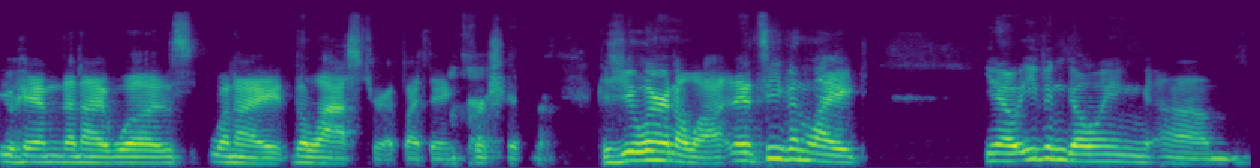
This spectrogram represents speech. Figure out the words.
to him than I was when I the last trip, I think okay. for sure. Because you learn a lot. And it's even like, you know, even going um,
